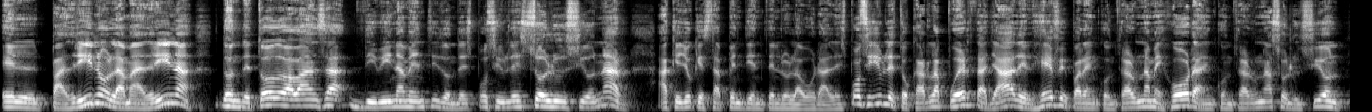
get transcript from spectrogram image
el padrino, la madrina, donde todo avanza divinamente y donde es posible solucionar aquello que está pendiente en lo laboral. Es posible tocar la puerta ya del jefe para encontrar una mejora, encontrar una solución,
